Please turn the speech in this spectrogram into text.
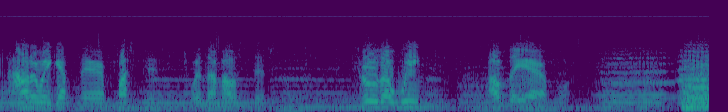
And how do we get there fastest with the mostest? Through the wings of the Air Force.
